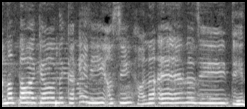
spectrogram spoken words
あなたは今日の帰り推しほら NGT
